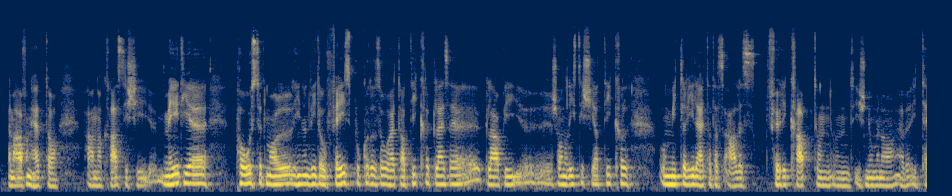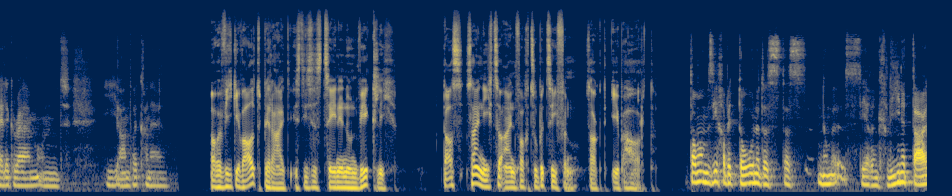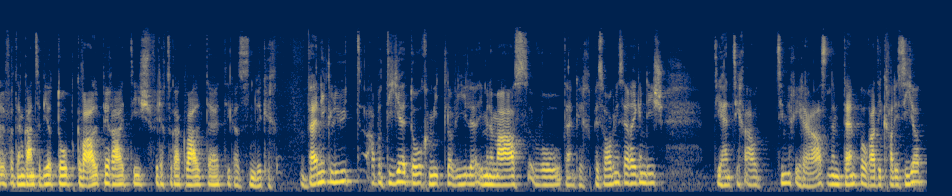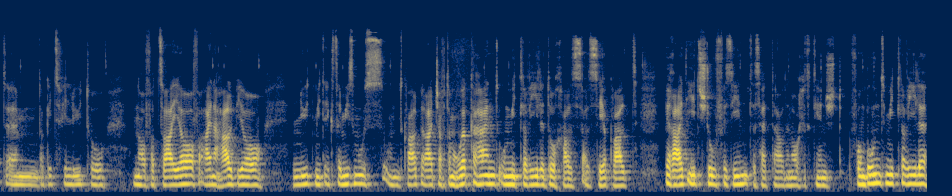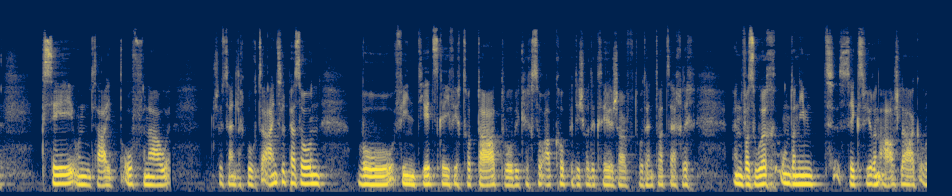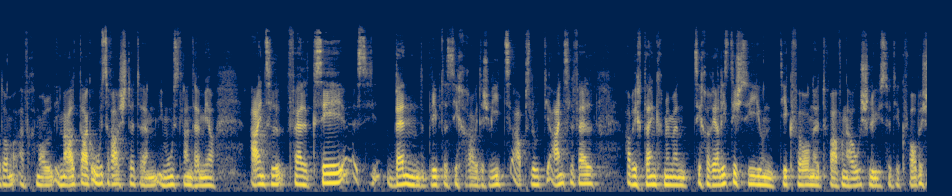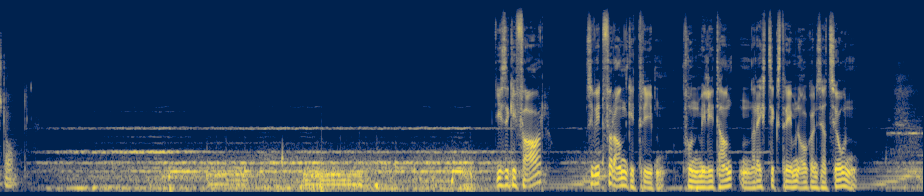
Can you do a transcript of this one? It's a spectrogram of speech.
Am Anfang hat er auch noch klassische Medien postet mal hin und wieder auf Facebook oder so, hat Artikel gelesen, glaube ich, äh, journalistische Artikel. Und mittlerweile hat er das alles völlig gehabt und, und ist nur noch in Telegram und in anderen Kanälen. Aber wie gewaltbereit ist diese Szene nun wirklich? Das sei nicht so einfach zu beziffern, sagt Eberhard. Da muss man sicher betonen, dass, dass nur ein sehr kleiner Teil von dem ganzen Biotop gewaltbereit ist, vielleicht sogar gewalttätig. Also es sind wirklich wenig Leute, aber die doch mittlerweile in einem Maß, wo denke ich besorgniserregend ist. Die haben sich auch ziemlich in rasendem Tempo radikalisiert. Ähm, da gibt es viele Leute, die noch vor zwei Jahren, vor eineinhalb Jahren nichts mit Extremismus und Gewaltbereitschaft am Hut haben und mittlerweile doch als, als sehr gewaltbereit einzustufen sind. Das hat auch der Nachrichtendienst vom Bund mittlerweile gesehen und sagt offen auch, schlussendlich braucht es eine Einzelperson, wo findet, jetzt greife ich zur Tat, wo wirklich so abgekoppelt ist von der Gesellschaft, wo dann tatsächlich einen Versuch unternimmt, Sex für einen Anschlag oder einfach mal im Alltag ausrastet. Ähm, Im Ausland haben wir Einzelfälle gesehen. Wenn, bleibt das sicher auch in der Schweiz absolute Einzelfälle. Aber ich denke, wir müssen sicher realistisch sein und die Gefahr nicht von Anfang an ausschliessen. Die Gefahr besteht. Diese Gefahr, sie wird vorangetrieben von militanten rechtsextremen Organisationen.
